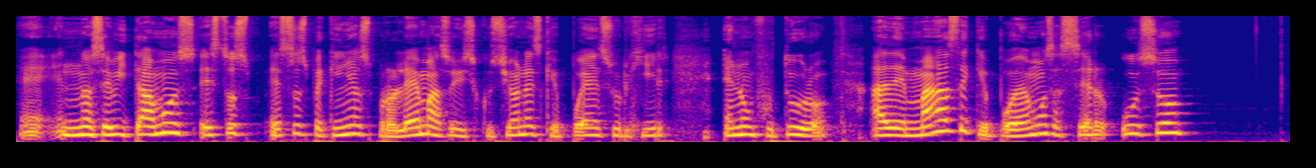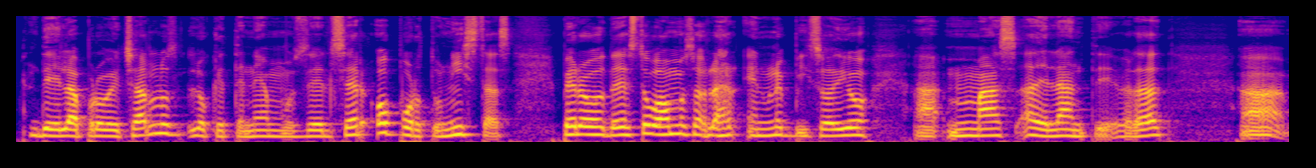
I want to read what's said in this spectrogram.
eh, nos evitamos estos, estos pequeños problemas o discusiones que pueden surgir en un futuro. Además de que podemos hacer uso del aprovechar lo que tenemos, del ser oportunistas. Pero de esto vamos a hablar en un episodio ah, más adelante, ¿verdad? Ah,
